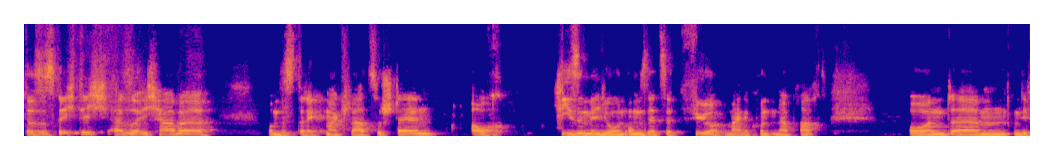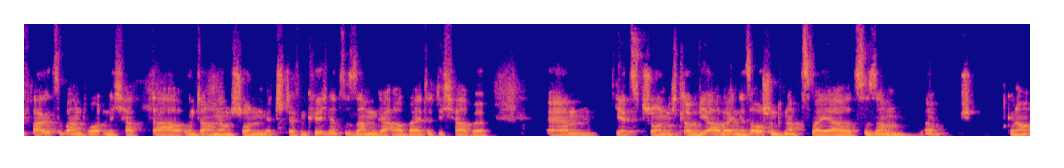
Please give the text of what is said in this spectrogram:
das ist richtig. Also ich habe, um das direkt mal klarzustellen, auch diese Millionen Umsätze für meine Kunden erbracht. Und ähm, um die Frage zu beantworten, ich habe da unter anderem schon mit Steffen Kirchner zusammengearbeitet. Ich habe ähm, jetzt schon, ich glaube, wir arbeiten jetzt auch schon knapp zwei Jahre zusammen. Ne? Genau.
